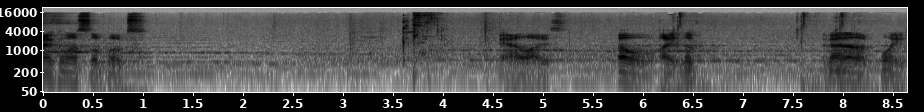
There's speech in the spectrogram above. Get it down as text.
Alright, come on, slowpokes. Okay, allies. Oh, I look. I got another point.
